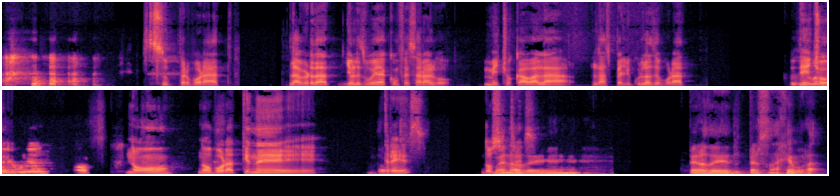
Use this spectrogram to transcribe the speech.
Super Borat. La verdad, yo les voy a confesar algo. Me chocaba la, las películas de Borat. Pues De hecho- tiene una. Dos, No, no, Borat tiene dos. tres. Dos o Bueno, tres. de. Pero del personaje Borat.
